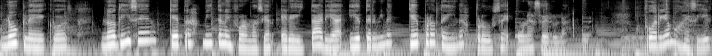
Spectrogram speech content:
nucleicos nos dicen que transmite la información hereditaria y determina qué proteínas produce una célula. Podríamos decir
